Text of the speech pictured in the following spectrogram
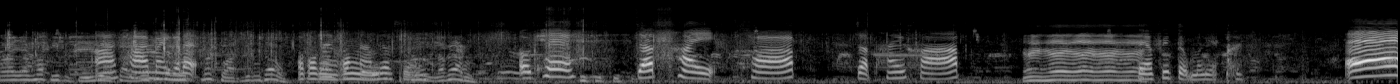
ว่ายังมาปิดประตูอ่าทายใหม่ก็ได้มาจอดอยู่เท่าแล้วก็งานห้องน้ำเรียบร้อยระแวงโอเค จัดให้ ครับ จัดให้ครับ เฮ้ยเฮ้ยเฮ้ยเฮ้ยแต่ฟิลเตอร์มาเรียกเอ๊ะ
